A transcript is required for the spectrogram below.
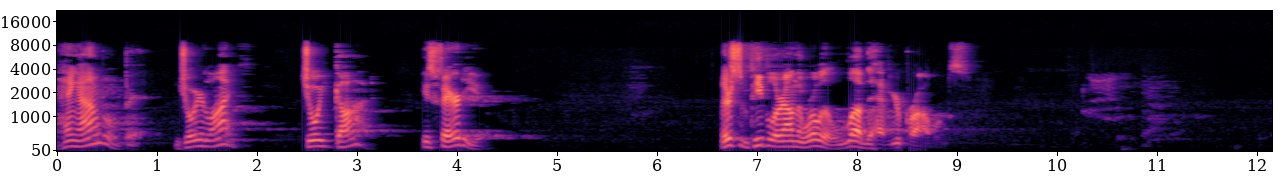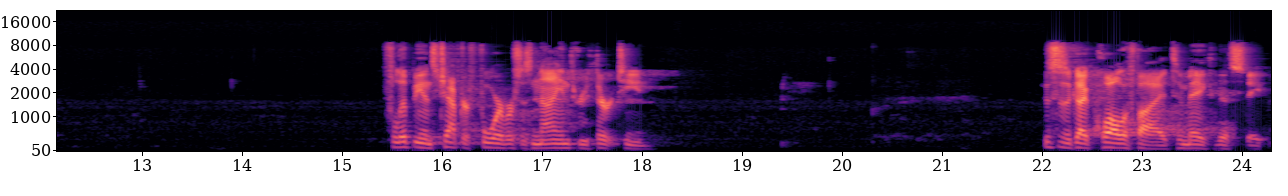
hang out a little bit, enjoy your life, enjoy God. He's fair to you. There's some people around the world that love to have your problems. Philippians chapter 4, verses 9 through 13. This is a guy qualified to make this statement.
